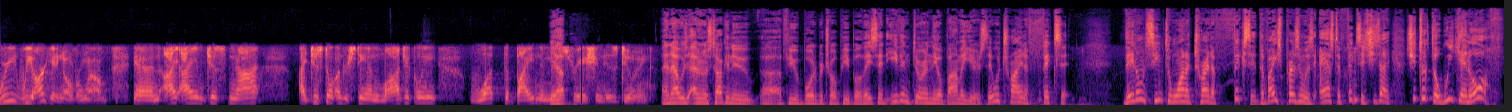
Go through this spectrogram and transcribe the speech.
we we are getting overwhelmed, and I, I am just not. I just don't understand logically what the Biden administration yep. is doing. And I was I was talking to uh, a few border patrol people. They said even during the Obama years, they were trying to fix it. They don't seem to want to try to fix it. The vice president was asked to fix it. She said she took the weekend off.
